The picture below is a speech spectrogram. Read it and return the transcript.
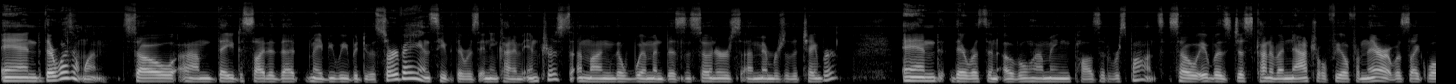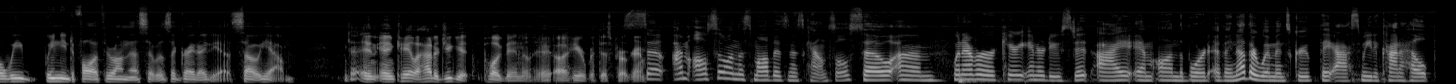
and there wasn't one. So um, they decided that maybe we would do a survey and see if there was any kind of interest among the women business owners, uh, members of the chamber. And there was an overwhelming positive response. So it was just kind of a natural feel from there. It was like, well, we, we need to follow through on this. It was a great idea. So, yeah. Yeah, and, and Kayla, how did you get plugged in uh, here with this program? So I'm also on the Small Business Council. So um, whenever Carrie introduced it, I am on the board of another women's group. They asked me to kind of help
